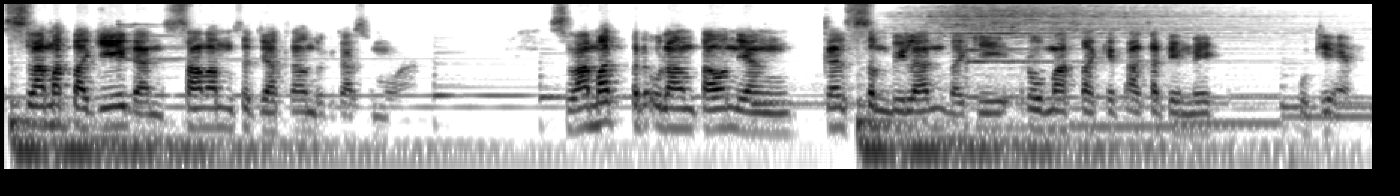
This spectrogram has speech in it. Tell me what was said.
Selamat pagi dan salam sejahtera untuk kita semua. Selamat berulang tahun yang ke-9 bagi Rumah Sakit Akademik UGM.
